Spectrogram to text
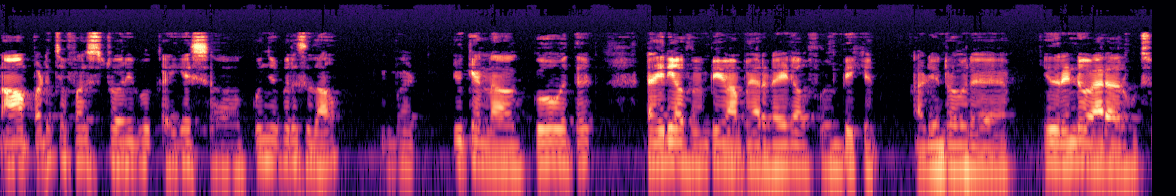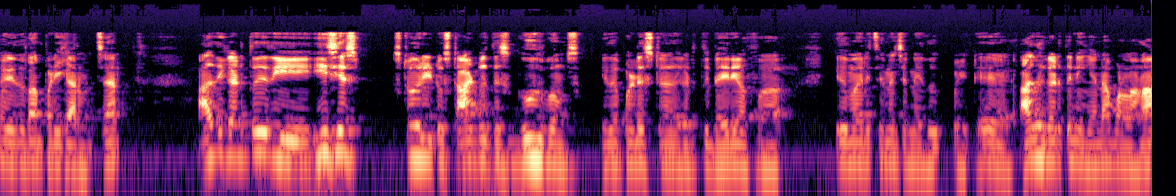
நான் படிச்ச first story book I guess கொஞ்சம் பெருசு தான். But you can go with it diary of wimpy vampire diary of wimpy kid அப்படின்ற ஒரு இது ரெண்டும் வேற ஒரு புக் ஸோ இதுதான் படிக்க ஆரம்பிச்சேன். அதுக்கடுத்து the easiest story to start with is Goosebumps இதை படிச்சுட்டு அதுக்கடுத்து டைரி ஆஃப் இது மாதிரி சின்ன சின்ன இதுக்கு போயிட்டு அதுக்கடுத்து நீங்க என்ன பண்ணலாம்னா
